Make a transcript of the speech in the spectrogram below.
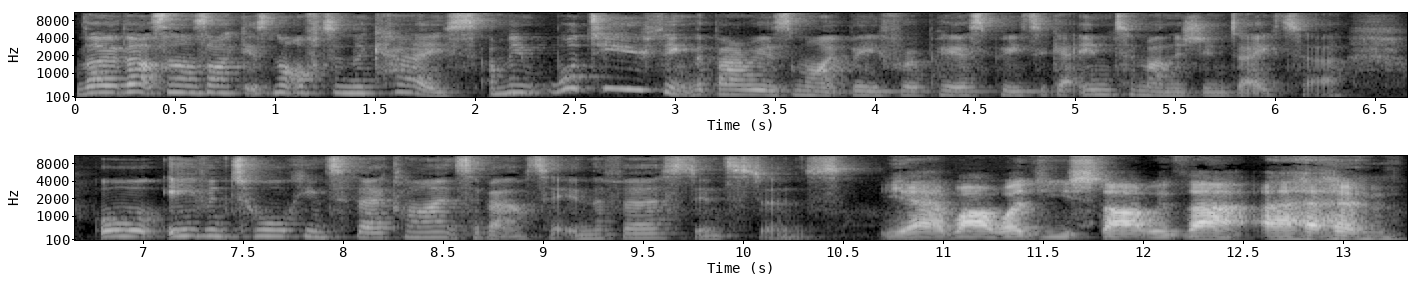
Though that sounds like it's not often the case. I mean, what do you think the barriers might be for a PSP to get into managing data or even talking to their clients about it in the first instance? Yeah, wow, where do you start with that? Um,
